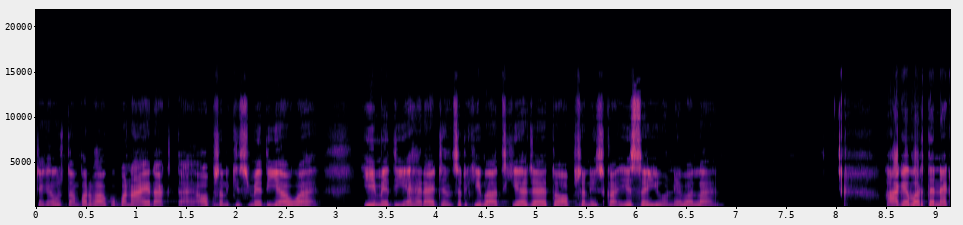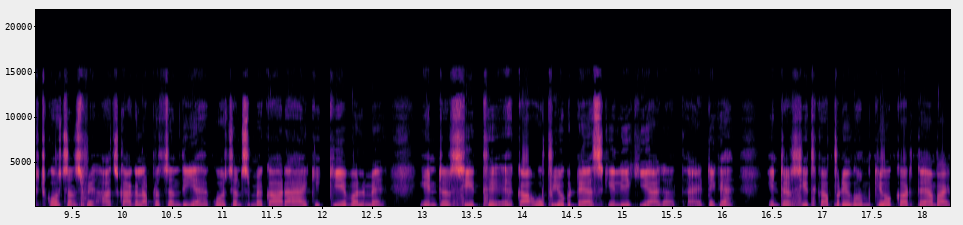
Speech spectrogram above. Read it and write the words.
ठीक है? उच्चतम प्रभाव को बनाए रखता है। ऑप्शन किसमें दिया हुआ है? ई में दिया है, राइट आंसर की बात किया जाए तो ऑप्शन इसका ये सही होने वाला है। आगे बढ़ते नेक्स्ट क्वेश्चन पे। आज का अगला प्रश्न दिया है। क्वेश्चन में कह रहा है कि केबल में इंटरसीथ का उपयोग डैश के लिए किया जाता है, ठीक है? इंटरसीथ का प्रयोग हम क्यों करते हैं भाई?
